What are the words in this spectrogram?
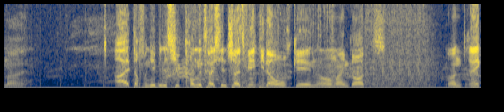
Mal. Alter, von hier bin ich gekommen. Jetzt kann ich den scheiß Weg wieder hochgehen. Oh mein Gott. So ein Dreck.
